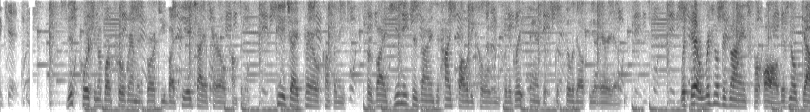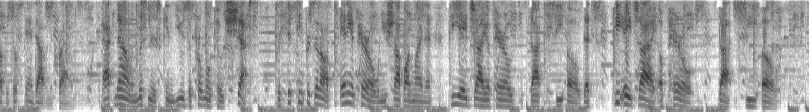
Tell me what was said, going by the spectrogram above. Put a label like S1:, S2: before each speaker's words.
S1: Connecticut.
S2: This portion of our program is brought to you by PHI Apparel Company. PHI Apparel Company provides unique designs and high quality clothing for the great fans of the Philadelphia area. With their original designs for all, there's no doubt that you'll stand out in the crowd. Act now and listeners can use the promo code CHEFS for 15% off any apparel when you shop online at phiapparel.co. That's phiapparel.co.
